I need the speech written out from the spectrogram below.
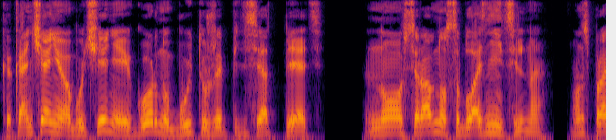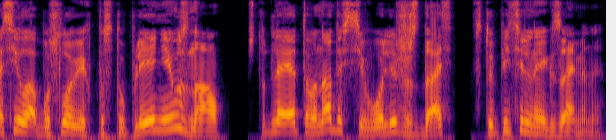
К окончанию обучения Игорну будет уже 55. Но все равно соблазнительно. Он спросил об условиях поступления и узнал, что для этого надо всего лишь ждать вступительные экзамены.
